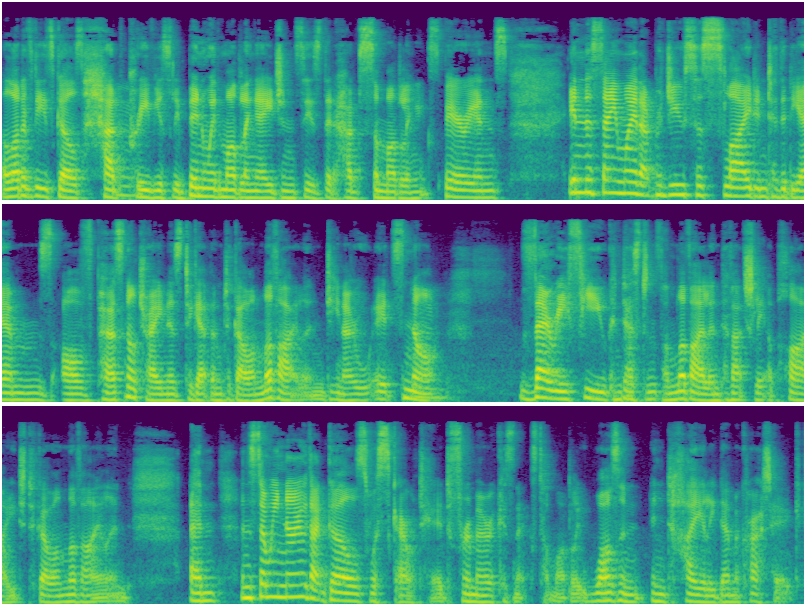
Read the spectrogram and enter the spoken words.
A lot of these girls had mm. previously been with modeling agencies that had some modeling experience. In the same way that producers slide into the DMs of personal trainers to get them to go on Love Island, you know, it's not. Mm. Very few contestants on Love Island have actually applied to go on Love Island. Um, and so we know that girls were scouted for America's Next Top Model. It wasn't entirely democratic.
